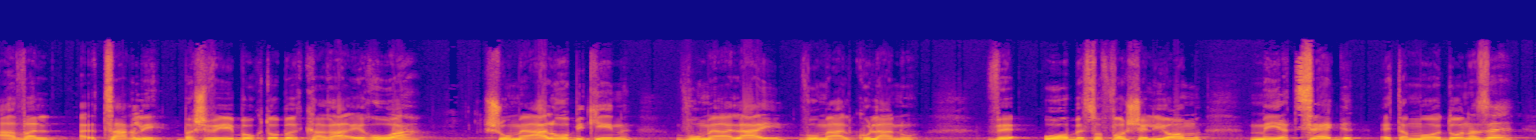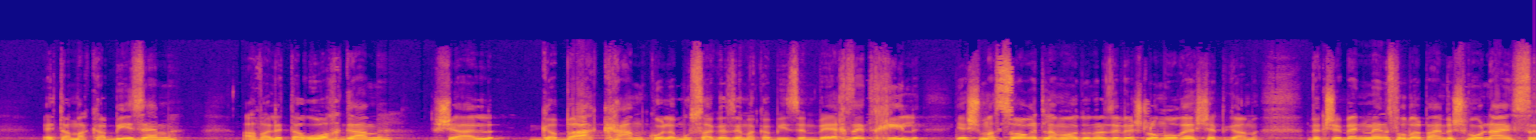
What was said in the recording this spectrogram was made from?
אבל צר לי, בשביעי באוקטובר קרה אירוע שהוא מעל רובי קין, והוא מעליי, והוא מעל כולנו. והוא בסופו של יום מייצג את המועדון הזה, את המכביזם, אבל את הרוח גם, שעל גבה קם כל המושג הזה מכביזם. ואיך זה התחיל? יש מסורת למועדון הזה ויש לו מורשת גם. וכשבן מנספורד ב-2018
